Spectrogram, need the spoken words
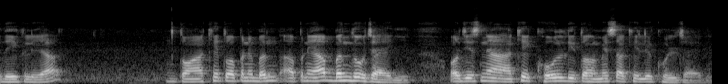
देख लिया तो आँखें तो अपने बंद, अपने आप बंद हो जाएगी। और जिसने आँखें खोल दी तो हमेशा के लिए खुल जाएगी।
